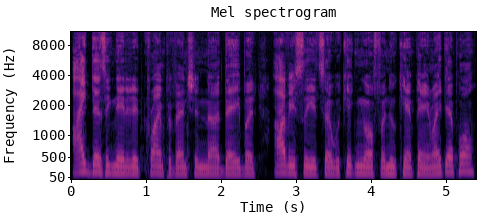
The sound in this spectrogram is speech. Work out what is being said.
I designated it Crime Prevention uh, Day, but obviously it's uh, we're kicking off a new campaign, right there, Paul?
